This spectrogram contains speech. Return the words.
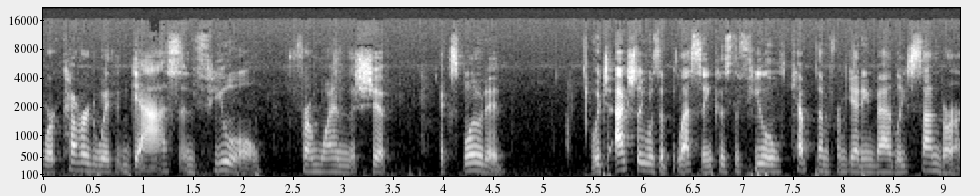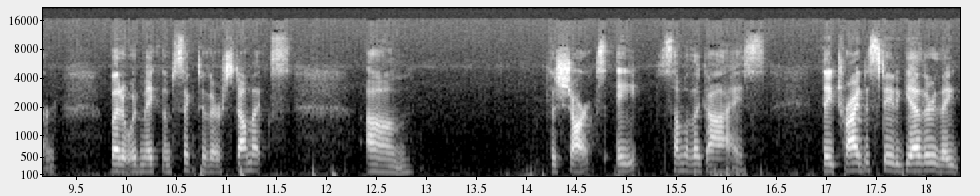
were covered with gas and fuel from when the ship exploded, which actually was a blessing because the fuel kept them from getting badly sunburned, but it would make them sick to their stomachs. Um, the sharks ate some of the guys. They tried to stay together. They,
